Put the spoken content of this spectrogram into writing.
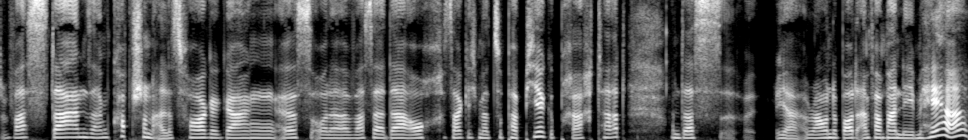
was da in seinem Kopf schon alles vorgegangen ist oder was er da auch, sag ich mal, zu Papier gebracht hat und das äh, ja roundabout einfach mal nebenher,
